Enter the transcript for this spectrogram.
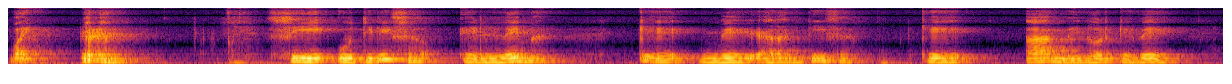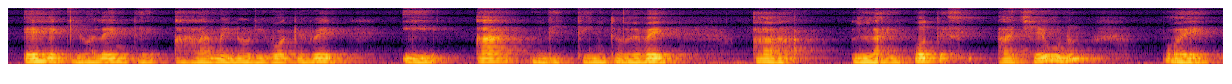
Bueno, si utilizo el lema que me garantiza que a menor que b es equivalente a a menor igual que b y a distinto de b a la hipótesis h1, pues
